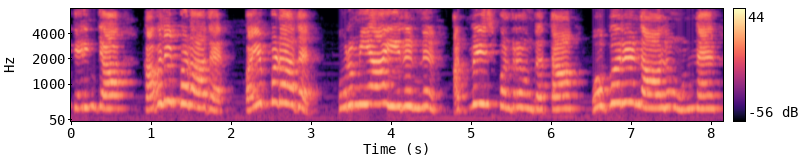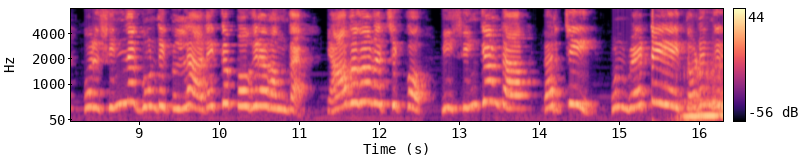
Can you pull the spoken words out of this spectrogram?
தெரிஞ்சா கவலைப்படாத பயப்படாத. பொறுமையா இருன்னு அட்வைஸ் பண்றவங்க தான் ஒவ்வொரு நாளும் உன்னை ஒரு சின்ன கூண்டுக்குள்ள அடைக்க போகிறவங்க. ஞாபகம் வச்சுக்கோ நீ சிங்கம்டா கர்ஜி உன் வேட்டையை தொடங்கு.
